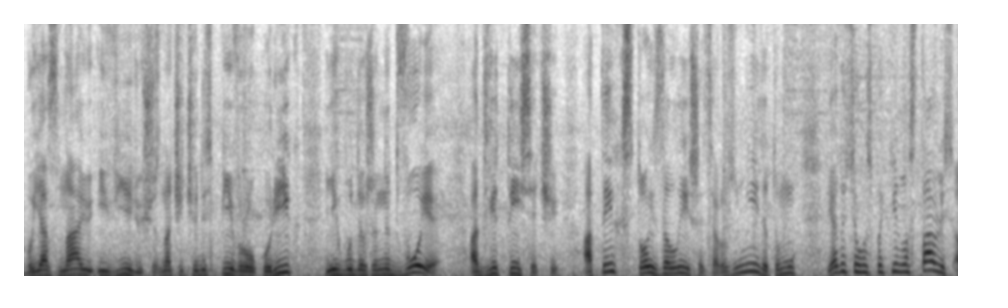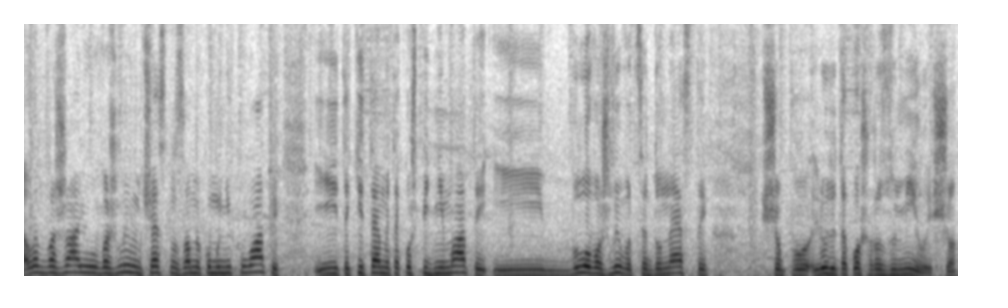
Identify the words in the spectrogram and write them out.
Бо я знаю і вірю, що значить через півроку рік їх буде вже не двоє, а дві тисячі, а тих сто й залишиться. Розумієте? Тому я до цього спокійно ставлюсь, але вважаю важливим чесно з вами комунікувати і такі теми також піднімати. І було важливо це донести, щоб люди також розуміли, що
